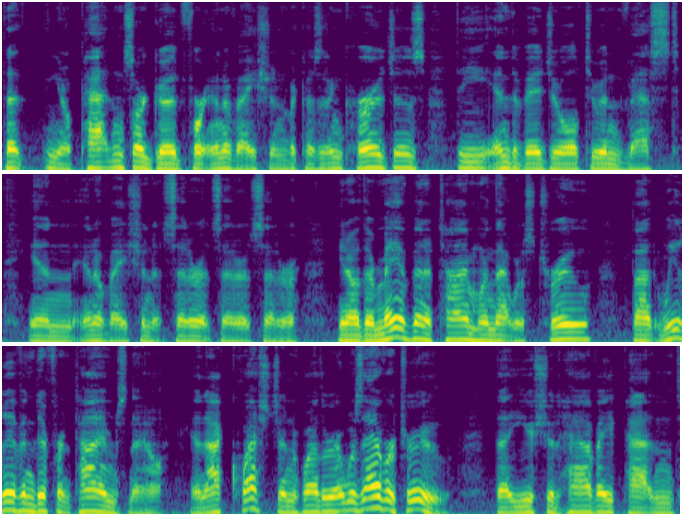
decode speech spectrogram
that you know patents are good for innovation because it encourages the individual to invest in innovation et cetera et cetera et cetera you know there may have been a time when that was true but we live in different times now, and I question whether it was ever true that you should have a patent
